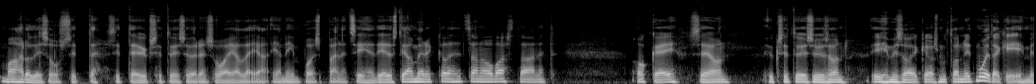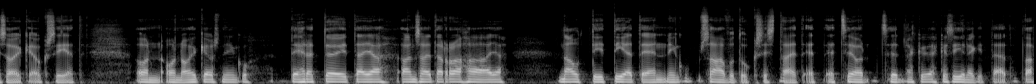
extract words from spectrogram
mahdollisuus sitten, sitten yksityisyyden suojalle ja, ja niin poispäin. Et siihen tietysti amerikkalaiset sanoo vastaan, että okei, okay, se on yksityisyys on ihmisoikeus, mutta on niitä muitakin ihmisoikeuksia, että on, on oikeus niin kuin tehdä töitä ja ansaita rahaa ja nauttia tieteen niin kuin saavutuksista, että et, et se, on, se näkyy ehkä siinäkin tämä tota,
